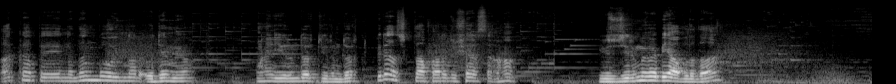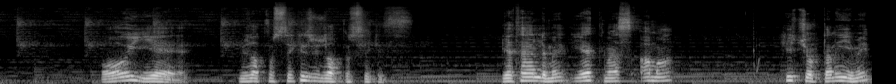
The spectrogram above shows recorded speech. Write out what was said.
Aga neden bu oyunlar ödemiyor? Aha 24 24. Birazcık daha para düşerse aha. 120 ve bir abla daha. Oh yeah. 168 168. Yeterli mi? Yetmez ama hiç yoktan iyi mi?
